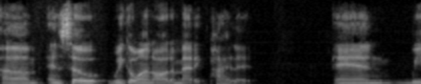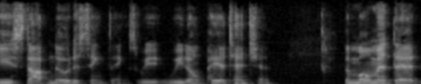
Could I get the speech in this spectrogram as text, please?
Um, and so we go on automatic pilot and we stop noticing things. We we don't pay attention. The moment that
